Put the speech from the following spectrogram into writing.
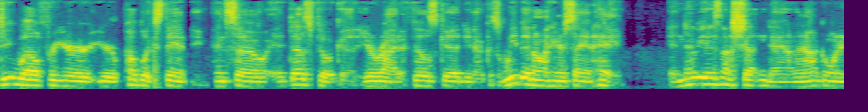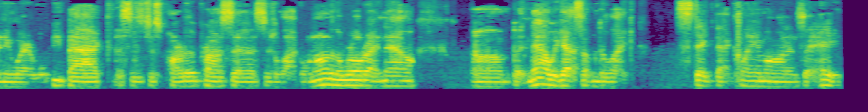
do well for your your public standing. And so it does feel good. You're right. It feels good, you know, because we've been on here saying, hey, NWA is not shutting down. They're not going anywhere. We'll be back. This is just part of the process. There's a lot going on in the world right now. Um, but now we got something to like stake that claim on and say, hey,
